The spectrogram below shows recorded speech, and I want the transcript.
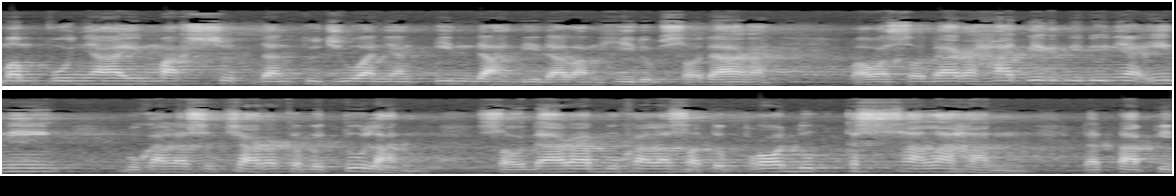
mempunyai maksud dan tujuan yang indah di dalam hidup saudara. Bahwa saudara hadir di dunia ini bukanlah secara kebetulan. Saudara bukanlah satu produk kesalahan, tetapi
